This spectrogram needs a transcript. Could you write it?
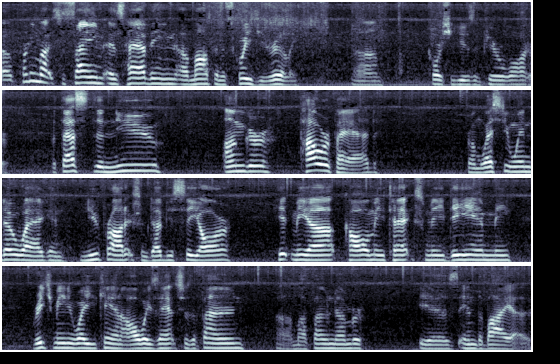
So pretty much the same as having a mop and a squeegee, really. Um, of course, you're using pure water. But that's the new Unger Power Pad from Westy Window Wagon. New products from WCR hit me up, call me, text me, DM me, reach me any way you can. I always answer the phone. Uh, my phone number is in the bio.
